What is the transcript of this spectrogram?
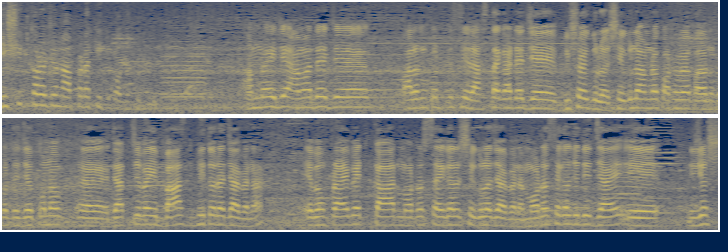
নিশ্চিত করার জন্য আপনারা কি কি পদক্ষেপ? আমরা এই যে আমাদের যে পালন করতেছি রাস্তাঘাটে যে বিষয়গুলো, সেগুলো আমরা কঠোরভাবে পালন করতে যে কোনো যাত্রীবাহী বাস ভিতরে যাবে না এবং প্রাইভেট কার মোটরসাইকেল সেগুলো যাবে না। মোটরসাইকেল যদি যায় নিজস্ব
